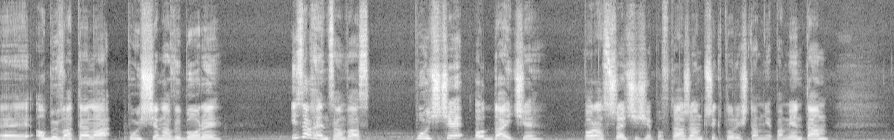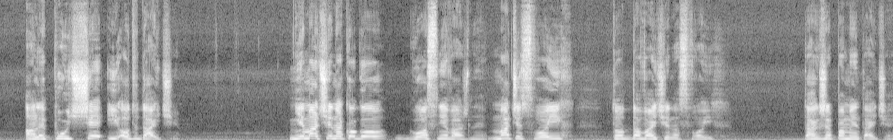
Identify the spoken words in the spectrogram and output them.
e, obywatela pójście na wybory i zachęcam Was. Pójdźcie, oddajcie. Po raz trzeci się powtarzam, czy któryś tam nie pamiętam, ale pójdźcie i oddajcie. Nie macie na kogo, głos nieważny. Macie swoich, to oddawajcie na swoich. Także pamiętajcie,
